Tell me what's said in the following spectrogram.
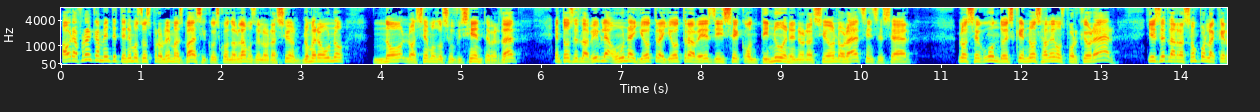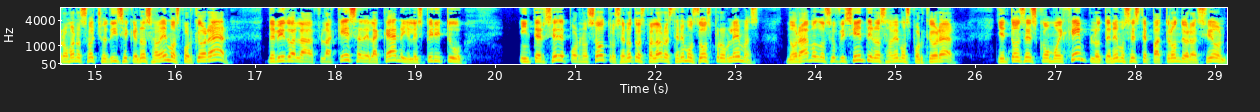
Ahora, francamente, tenemos dos problemas básicos cuando hablamos de la oración. Número uno, no lo hacemos lo suficiente, ¿verdad? Entonces la Biblia una y otra y otra vez dice, continúen en oración, orad sin cesar. Lo segundo es que no sabemos por qué orar. Y esa es la razón por la que Romanos 8 dice que no sabemos por qué orar. Debido a la flaqueza de la carne y el Espíritu intercede por nosotros. En otras palabras, tenemos dos problemas. No oramos lo suficiente y no sabemos por qué orar. Y entonces, como ejemplo, tenemos este patrón de oración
